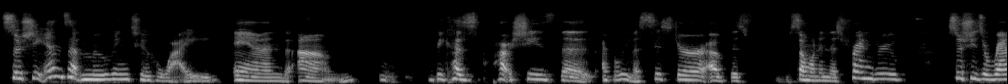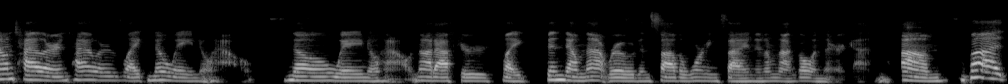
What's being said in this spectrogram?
so she ends up moving to Hawaii and um, because she's the, I believe, a sister of this someone in this friend group so she's around Tyler, and Tyler's like, no way, no how. No way, no how. Not after like been down that road and saw the warning sign, and I'm not going there again. Um, but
